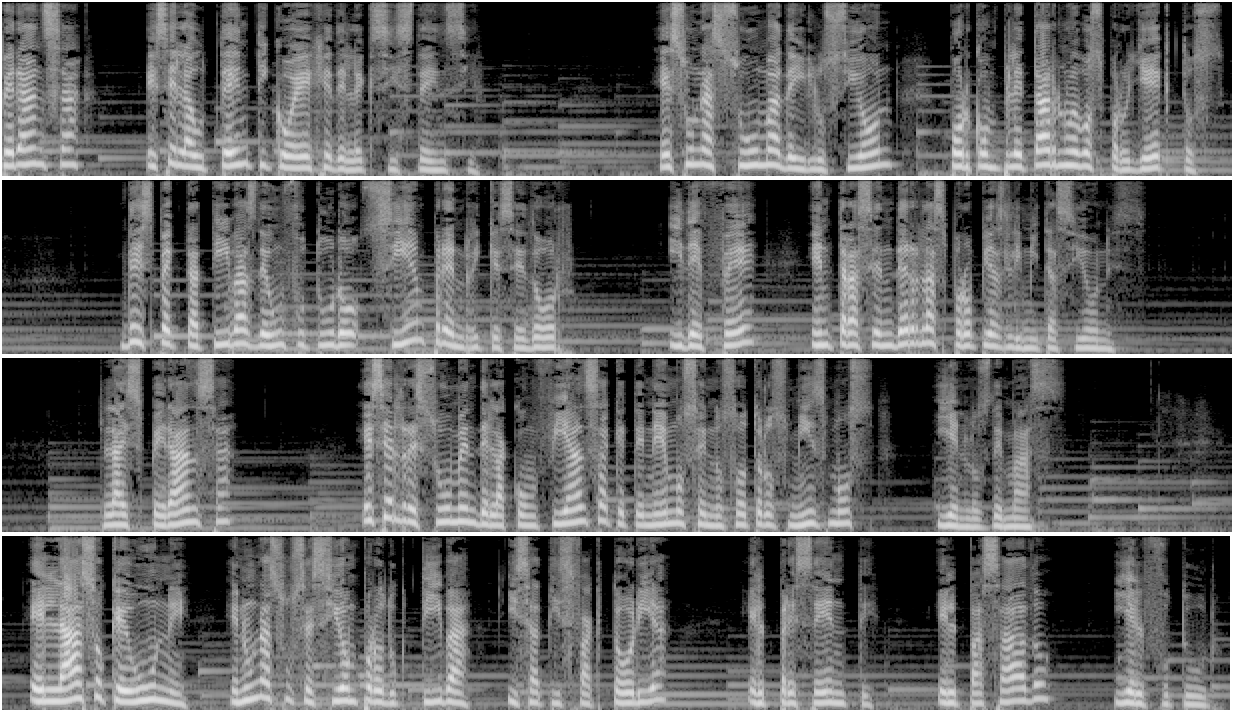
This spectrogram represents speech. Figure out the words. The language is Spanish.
Esperanza es el auténtico eje de la existencia. Es una suma de ilusión por completar nuevos proyectos, de expectativas de un futuro siempre enriquecedor y de fe en trascender las propias limitaciones. La esperanza es el resumen de la confianza que tenemos en nosotros mismos y en los demás. El lazo que une en una sucesión productiva y satisfactoria el presente, el pasado y el futuro.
